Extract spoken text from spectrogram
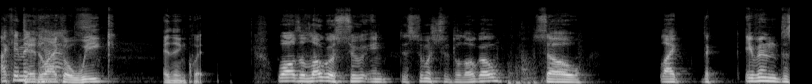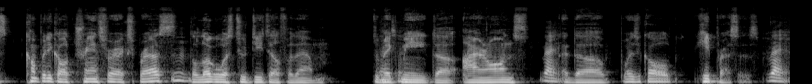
I can make did like a week, and then quit. Well, the logo's too in, there's too much to the logo. So, like the even this company called Transfer Express, Mm. the logo was too detailed for them to make me the iron-ons, Right. The what is it called? Heat presses. right.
